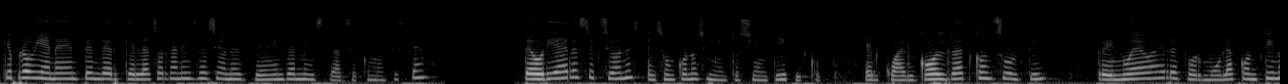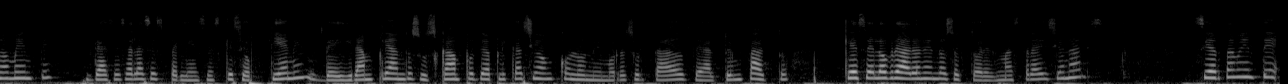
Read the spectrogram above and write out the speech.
que proviene de entender que las organizaciones deben de administrarse como un sistema. Teoría de restricciones es un conocimiento científico, el cual Goldratt Consulting renueva y reformula continuamente gracias a las experiencias que se obtienen de ir ampliando sus campos de aplicación con los mismos resultados de alto impacto que se lograron en los sectores más tradicionales. Ciertamente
